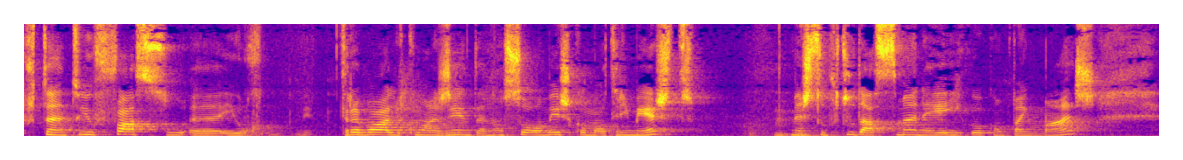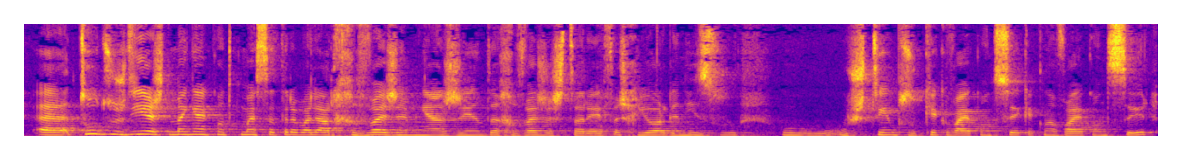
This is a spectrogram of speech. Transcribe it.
Portanto, eu faço, eu trabalho com a agenda não só ao mês como ao trimestre, uhum. mas sobretudo à semana é aí que eu acompanho mais. Uh, todos os dias de manhã, quando começo a trabalhar, revejo a minha agenda, revejo as tarefas, reorganizo o, os tempos, o que é que vai acontecer, o que é que não vai acontecer.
